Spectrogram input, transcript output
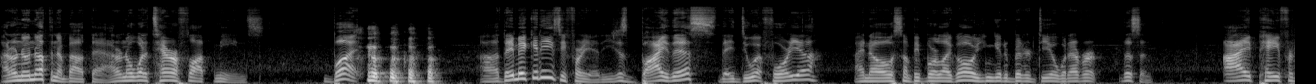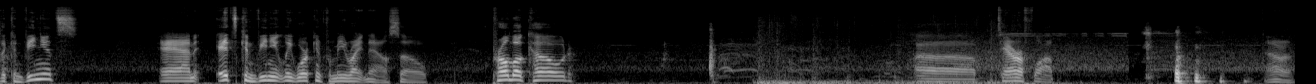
I don't know nothing about that. I don't know what a teraflop means. But uh, they make it easy for you. You just buy this, they do it for you. I know some people are like, oh, you can get a better deal, whatever. Listen, I pay for the convenience, and it's conveniently working for me right now. So promo code uh teraflop. I don't know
